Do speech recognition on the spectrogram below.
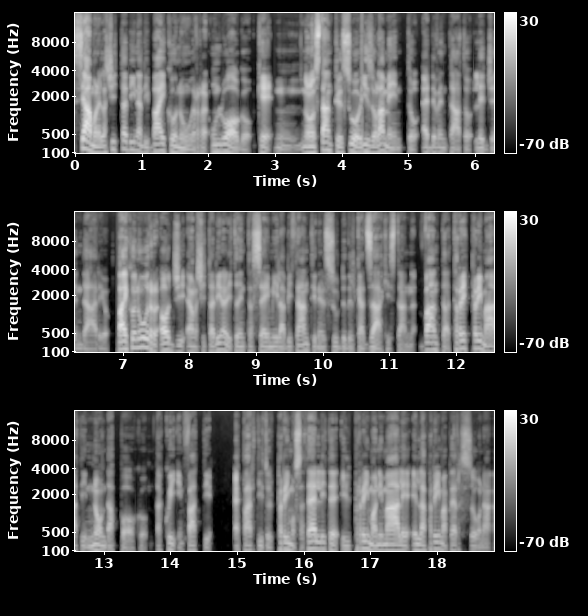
Siamo nella cittadina di Baikonur, un luogo che, nonostante il suo isolamento, è diventato leggendario. Baikonur oggi è una cittadina di 36.000 abitanti nel sud del Kazakistan. Vanta tre primati non da poco. Da qui, infatti, è partito il primo satellite, il primo animale e la prima persona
